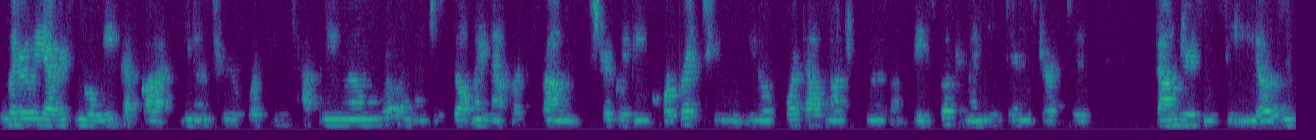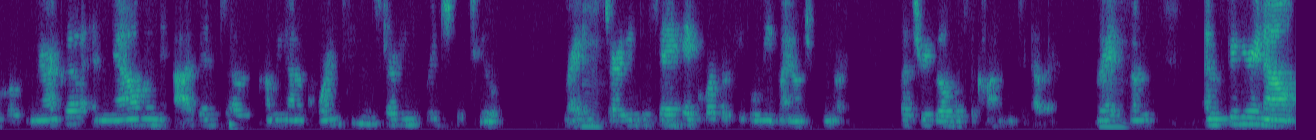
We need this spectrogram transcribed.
literally every single week I've got, you know, three or four things happening around the world. And I've just built my network from strictly being corporate to, you know, 4,000 entrepreneurs on Facebook. And my LinkedIn is directed founders and CEOs in corporate America. And now in the advent of coming out of quarantine, I'm starting to bridge the two, right? Mm. I'm starting to say, hey, corporate people meet my entrepreneurs. Let's rebuild this economy together, right? Mm. So I'm, I'm figuring out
